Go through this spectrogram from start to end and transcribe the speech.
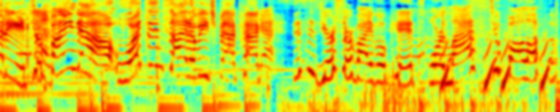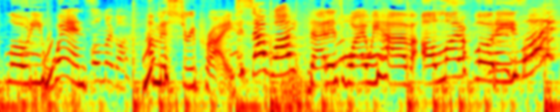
ready to find out what's inside of each backpack? Yes. This is your survival kit. For last to fall off the floaty wins Oh my god. a mystery prize. Is that why? That is why we have a lot of floaties What?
